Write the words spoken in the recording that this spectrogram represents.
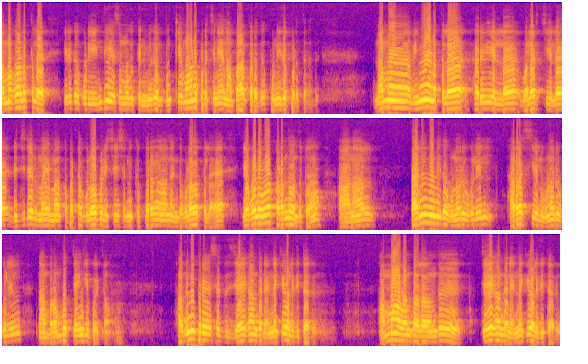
சமகாலத்தில் இருக்கக்கூடிய இந்திய சமூகத்தின் மிக முக்கியமான பிரச்சனையை நான் பார்க்கறது புனிதப்படுத்துறது. நம்ம விஞ்ஞானத்தில் அறிவியலில் வளர்ச்சியில் டிஜிட்டல் மயமாக்கப்பட்ட குளோபலைசேஷனுக்கு பிறகான இந்த உலகத்தில் எவ்வளவோ கடந்து வந்துட்டோம். ஆனால் தனி மனித உணர்வுகளில் அரசியல் உணர்வுகளில் நாம் ரொம்ப தேங்கி போயிட்டோம். அக்னி பிரவேசத்து ஜெயகாந்தன் என்னைக்கோ எழுதிட்டாரு. அம்மா வந்தால வந்து ஜெயகாந்தன் என்னைக்கோ எழுதிட்டாரு.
